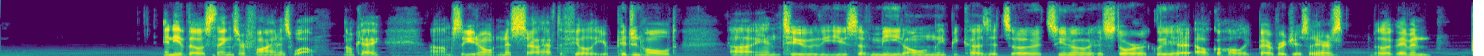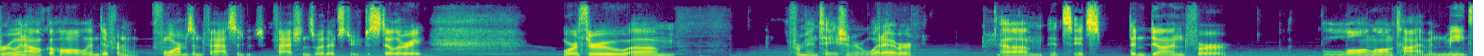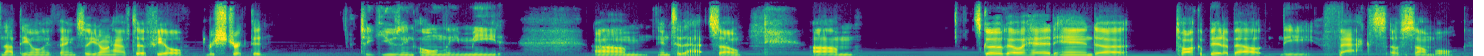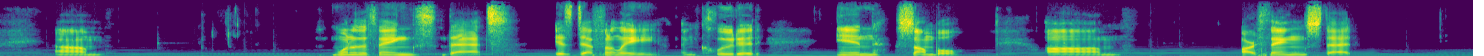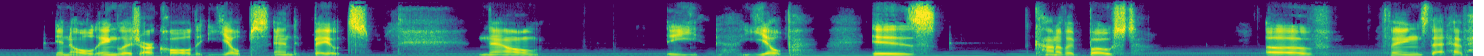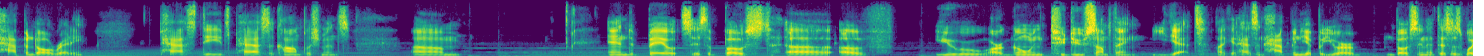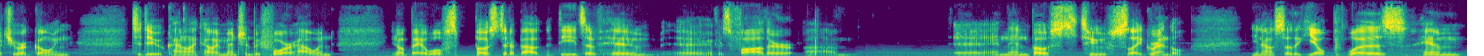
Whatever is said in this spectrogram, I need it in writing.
any of those things are fine as well. Okay, um, so you don't necessarily have to feel that you're pigeonholed uh, into the use of mead only because it's oh, it's you know historically alcoholic beverages. There's look, they've been brewing alcohol in different forms and fashions, fashions whether it's through distillery or through um, fermentation or whatever. Um, it's it's been done for a long, long time, and mead's not the only thing. So you don't have to feel restricted to using only mead um, into that. So um, let's go go ahead and uh, talk a bit about the facts of Sumbel. Um, one of the things that is definitely included in Sumbel um, are things that in Old English are called yelps and beots. Now, a yelp is kind of a boast of things that have happened already, past deeds, past accomplishments. Um, and Beots is a boast uh, of you are going to do something yet. Like it hasn't happened yet, but you are boasting that this is what you are going to do. Kind of like how I mentioned before, how when you know Beowulf boasted about the deeds of him, uh, of his father, um, uh, and then boasts to slay Grendel. You know, so the Yelp was him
